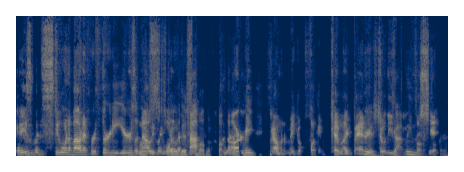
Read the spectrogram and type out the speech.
and he's been stewing about it for thirty years, and oh, now Oh, he's like one of the this top in the army. So I'm gonna make a fucking Kim light battery Yeah, and show these got me, motherfucker.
